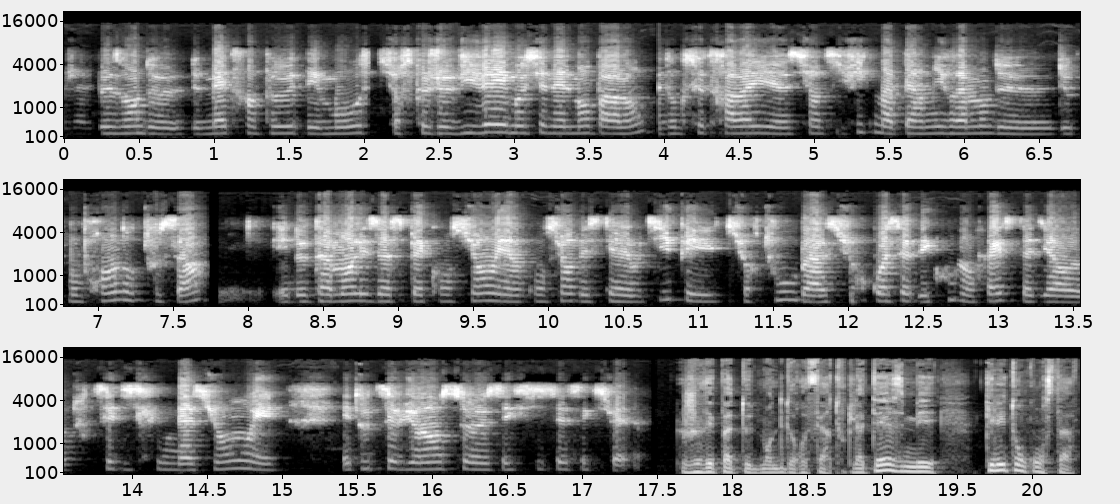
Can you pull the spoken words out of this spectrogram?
j'avais besoin de, de, mettre un peu des mots sur ce que je vivais émotionnellement parlant. Donc ce travail scientifique m'a permis vraiment de, de comprendre tout ça. Et notamment les aspects conscients et inconscients des stéréotypes et surtout bah, sur quoi ça découle en fait, c'est-à-dire toutes ces discriminations et, et toutes ces violences sexistes et sexuelles. Je vais pas te demander de refaire toute la thèse, mais quel est ton constat?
